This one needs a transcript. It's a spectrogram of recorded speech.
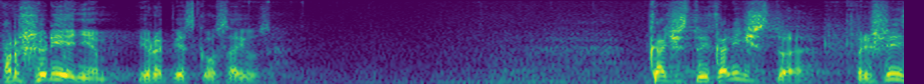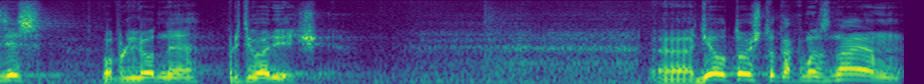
расширением Европейского Союза. Качество и количество пришли здесь в определенное противоречие. Э, дело в том, что, как мы знаем,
